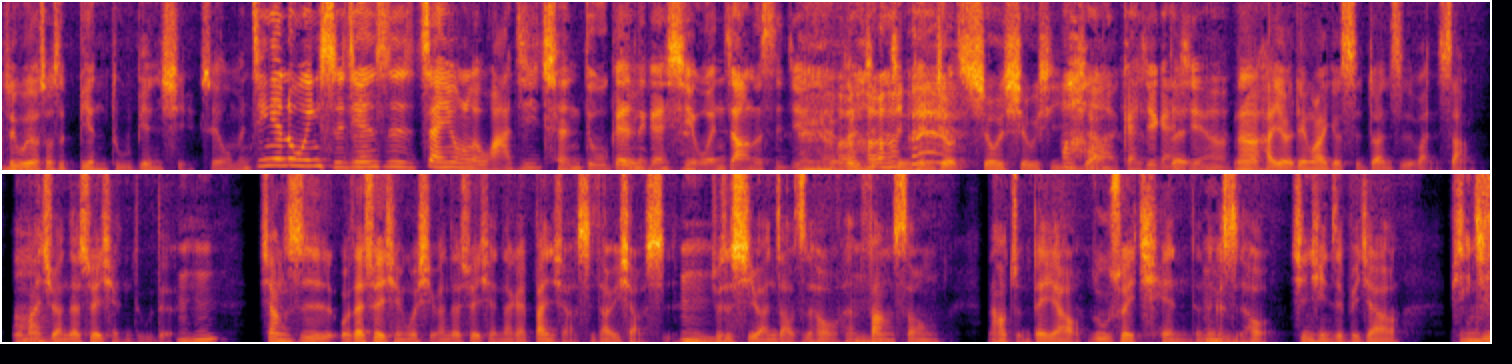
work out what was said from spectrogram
所以我有时候是边读边写。所以我们今天录音时间是占用了瓦基晨读跟那个写文章的时间，所以今今天就休休息一下，感谢感谢啊。那还有另外一个时段是晚上。我蛮喜欢在睡前读的，嗯哼，像是我在睡前，我喜欢在睡前大概半小时到一小时，嗯，就是洗完澡之后很放松，然后准备要入睡前的那个时候，嗯、心情是比较平静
